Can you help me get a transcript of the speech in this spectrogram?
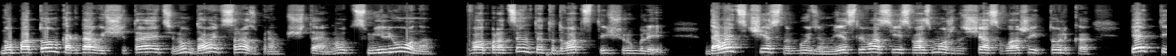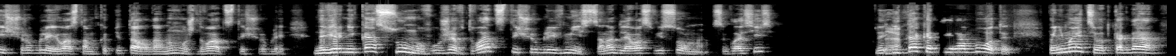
Но потом, когда вы считаете, ну, давайте сразу прям посчитаем, ну, с миллиона 2% это 20 тысяч рублей. Давайте честно будем, если у вас есть возможность сейчас вложить только 5 тысяч рублей, у вас там капитал, да, ну может 20 тысяч рублей, наверняка сумма уже в 20 тысяч рублей в месяц, она для вас весомая, согласись? Да. И так это и работает. Понимаете, вот когда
